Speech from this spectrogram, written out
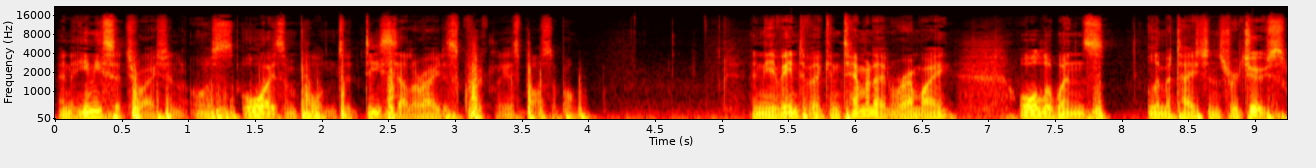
In any situation, it is always important to decelerate as quickly as possible. In the event of a contaminated runway, all the winds limitations reduce.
